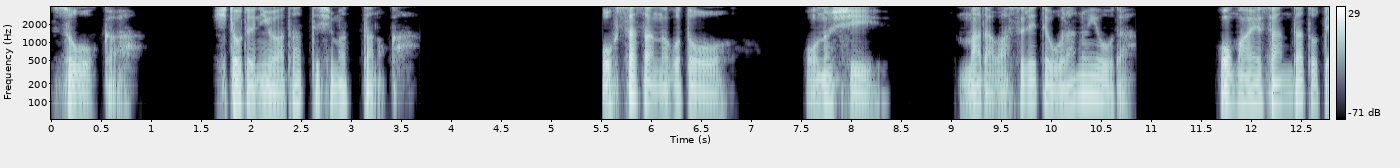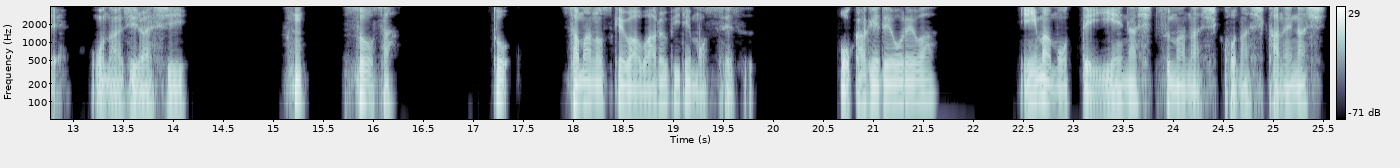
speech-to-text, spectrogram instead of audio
そうか。人手に渡ってしまったのか。おふささんのことをお主、まだ忘れておらぬようだ。お前さんだとて同じらしい。ふん、そうさ。と、様之助は悪びれもせず、おかげで俺は、今もって家なし妻なし子なし金なし。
